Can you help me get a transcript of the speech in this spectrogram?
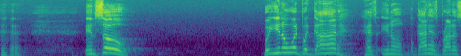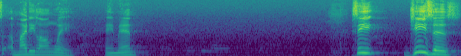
and so, but you know what? But God has, you know, God has brought us a mighty long way. Amen. See, Jesus,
